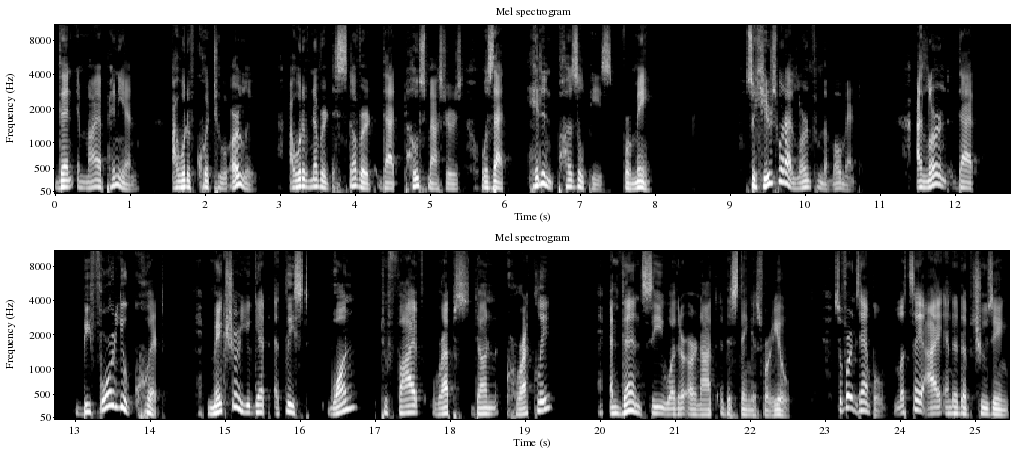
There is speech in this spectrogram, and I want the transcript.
then in my opinion, I would have quit too early. I would have never discovered that Toastmasters was that hidden puzzle piece for me. So here's what I learned from the moment. I learned that before you quit, make sure you get at least one to five reps done correctly and then see whether or not this thing is for you. So, for example, let's say I ended up choosing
